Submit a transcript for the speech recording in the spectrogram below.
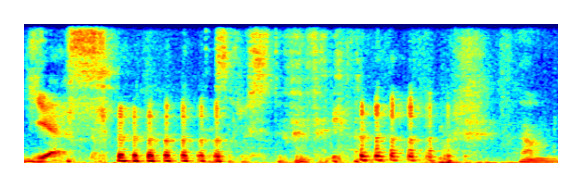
Yes. That's such a stupid video. um,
